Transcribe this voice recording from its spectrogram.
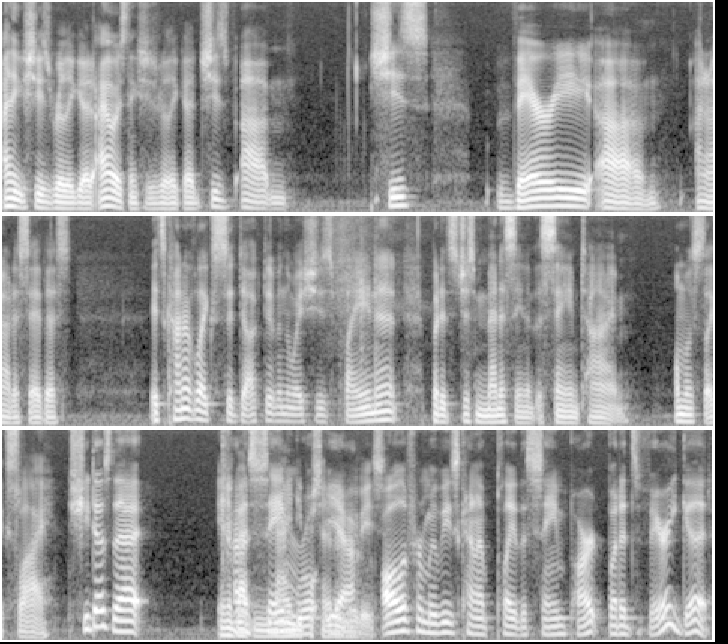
I think she's really good. I always think she's really good. She's um, she's very um, I don't know how to say this. It's kind of like seductive in the way she's playing it, but it's just menacing at the same time, almost like Sly She does that in about ninety role. percent of Yeah, her movies. all of her movies kind of play the same part, but it's very good.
